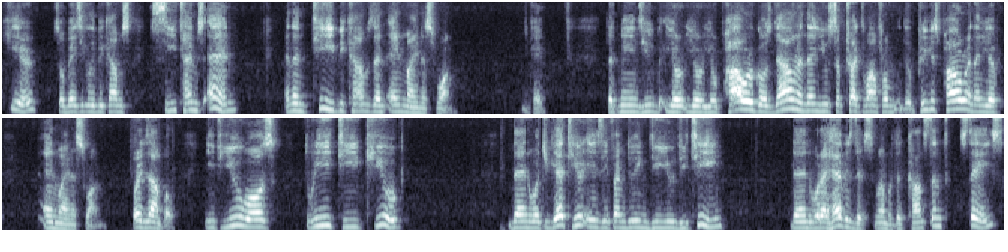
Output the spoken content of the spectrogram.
here. So basically becomes c times n, and then t becomes then n minus one, okay? That means you, your, your, your power goes down and then you subtract one from the previous power and then you have n minus one. For example, if u was 3t cubed, then what you get here is if I'm doing du dt, then what I have is this. Remember, the constant stays,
